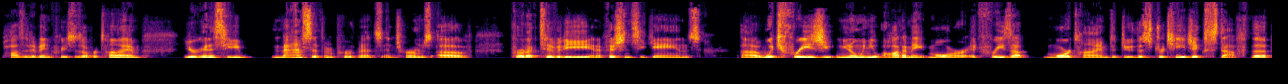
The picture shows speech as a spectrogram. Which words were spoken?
positive increases over time, you're going to see massive improvements in terms of productivity and efficiency gains, uh, which frees you, you know, when you automate more, it frees up more time to do the strategic stuff, the,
